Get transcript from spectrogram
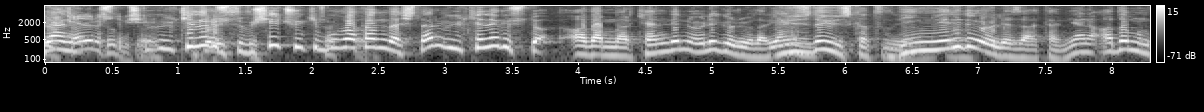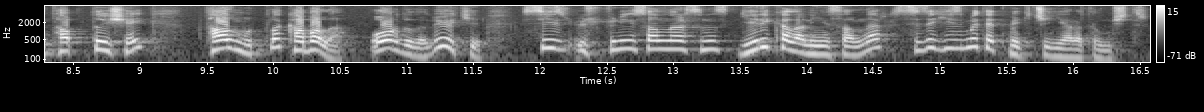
Ülkeler üstü bir şey. Ülkeler üstü bir şey çünkü bu vatandaşlar ülkeler üstü adamlar kendilerini öyle görüyorlar. Yani Yüzde yüz katılıyorum. dinleri de öyle zaten. Yani adamın taptığı şey Talmud'la Kabala. Orada da diyor ki siz üstün insanlarsınız. Geri kalan insanlar size hizmet etmek için yaratılmıştır.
